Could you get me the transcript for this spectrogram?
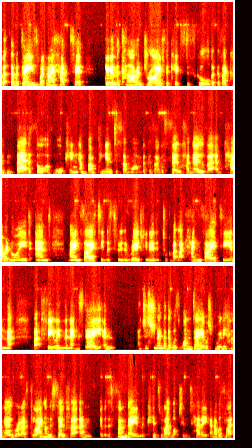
but there were days when I had to get in the car and drive the kids to school because I couldn't bear the thought of walking and bumping into someone because I was so hungover and paranoid and my anxiety was through the roof. You know, they talk about like anxiety and that that feeling the next day. And I just remember there was one day I was really hungover and I was lying on the sofa and it was a Sunday and the kids were like watching telly and I was like,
